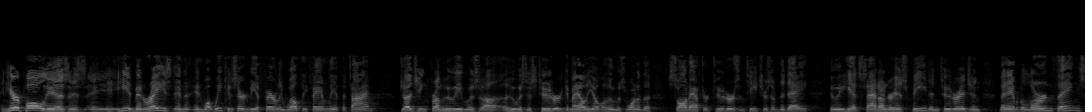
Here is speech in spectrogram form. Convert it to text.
And here Paul is, is he had been raised in, in what we consider to be a fairly wealthy family at the time, judging from who he was, uh, who was his tutor, Gamaliel, who was one of the sought after tutors and teachers of the day, who he had sat under his feet in tutorage and been able to learn things.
